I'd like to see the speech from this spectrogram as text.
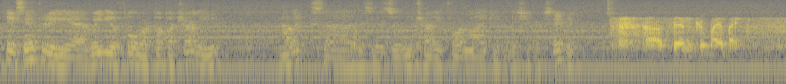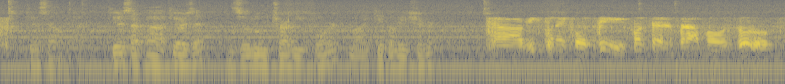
Okay, Sentry, uh, Radio 4 Papa Charlie. Alex, uh, this is Zulu Charlie 4 Mike English here. Sentry. Uh, thank you. Bye bye. QSL. QSL, uh, QRZ, Zulu Charlie 4 Mike Italy Sugar. Uh, Victor Echo 3, Hotel Bravo Zulu.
